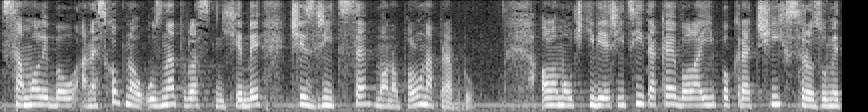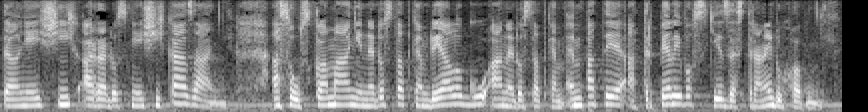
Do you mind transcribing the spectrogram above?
samolibou a neschopnou uznat vlastní chyby či zříct se monopolu na pravdu. Olomoučtí věřící také volají po kratších, srozumitelnějších a radostnějších kázáních a jsou zklamáni nedostatkem dialogu a nedostatkem empatie a trpělivosti ze strany duchovních.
